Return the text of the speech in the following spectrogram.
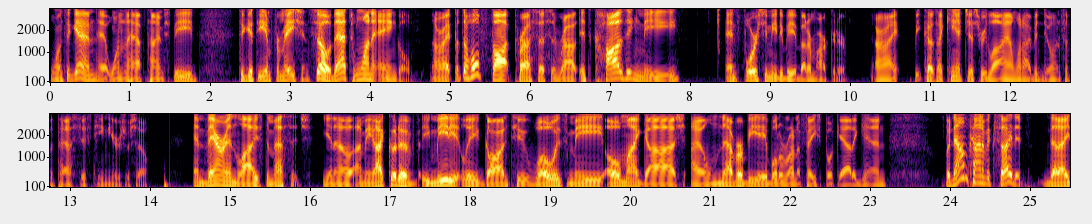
once again at one and a half times speed to get the information. So that's one angle. All right. But the whole thought process around it's causing me and forcing me to be a better marketer. All right. Because I can't just rely on what I've been doing for the past 15 years or so. And therein lies the message. You know, I mean, I could have immediately gone to, woe is me. Oh my gosh, I'll never be able to run a Facebook ad again. But now I'm kind of excited that I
